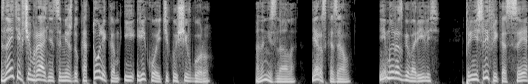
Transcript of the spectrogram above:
Знаете, в чем разница между католиком и рекой, текущей в гору? Она не знала. Я рассказал. И мы разговорились принесли фрикассе,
